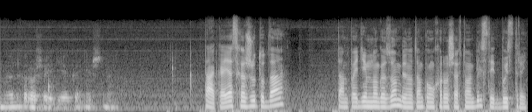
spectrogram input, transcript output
ну это хорошая идея, конечно. Так, а я схожу туда. Там, по идее, много зомби, но там, по-моему, хороший автомобиль стоит, быстрый.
